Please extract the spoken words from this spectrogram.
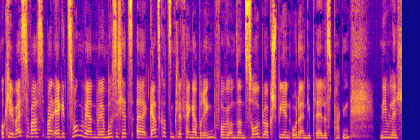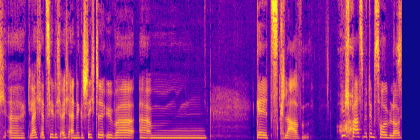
Okay, weißt du was? Weil er gezwungen werden will, muss ich jetzt äh, ganz kurz einen Cliffhanger bringen, bevor wir unseren Soul-Block spielen oder in die Playlist packen. Nämlich, äh, gleich erzähle ich euch eine Geschichte über ähm, Geldsklaven. Viel Spaß mit dem Soul-Block.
